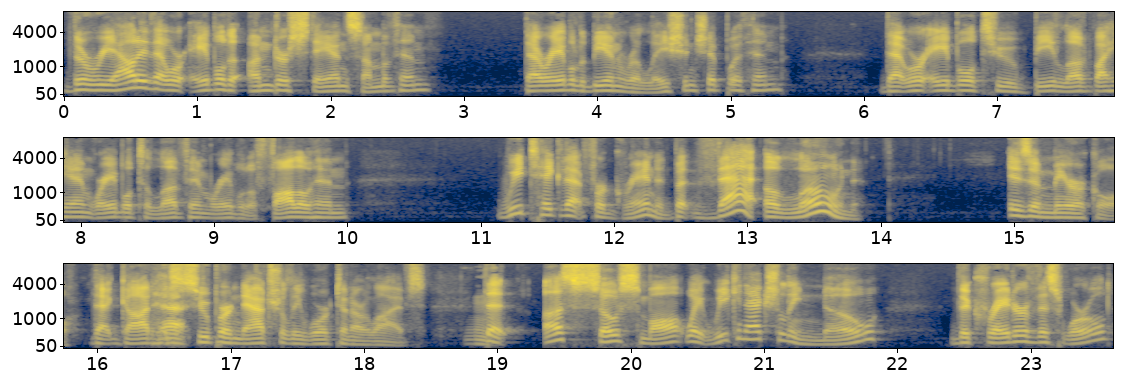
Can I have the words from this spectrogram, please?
the reality that we're able to understand some of him, that we're able to be in relationship with him, that we're able to be loved by him, we're able to love him, we're able to follow him, we take that for granted. But that alone is a miracle that God has yeah. supernaturally worked in our lives. Mm. That us so small, wait, we can actually know the creator of this world?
